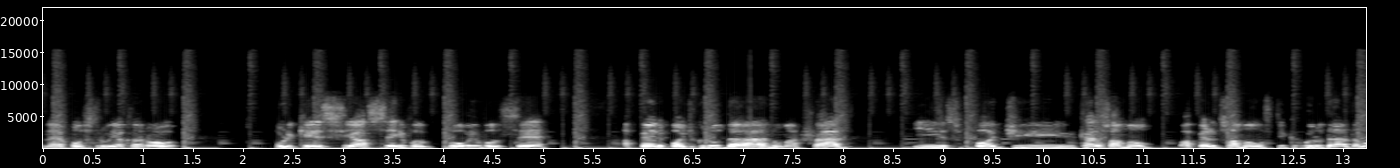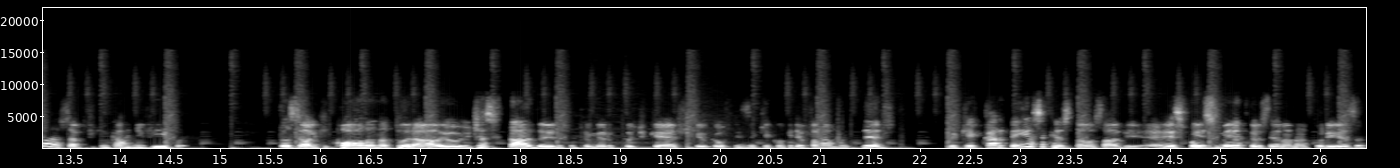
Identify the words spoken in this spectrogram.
né, construir a canoa. Porque se a seiva voa em você, a pele pode grudar no machado e isso pode. Cara, sua mão a pele de sua mão fica grudada lá, sabe? Fica em carne viva. Então, assim, olha que cola natural. Eu, eu tinha citado eles no primeiro podcast que, que eu fiz aqui, que eu queria falar muito deles. Porque, cara, tem essa questão, sabe? É esse conhecimento que eles têm na natureza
